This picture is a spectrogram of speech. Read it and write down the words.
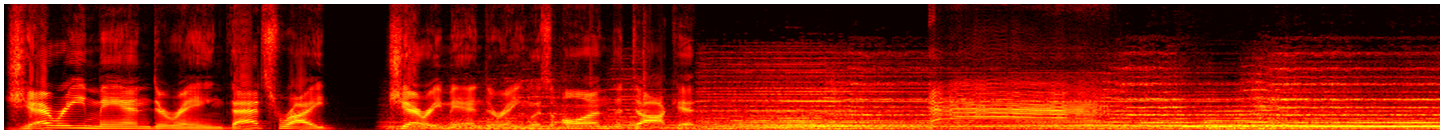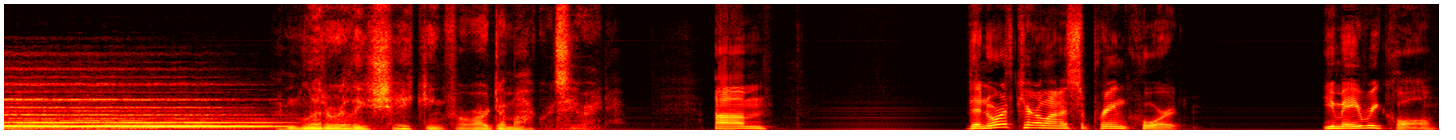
gerrymandering. That's right gerrymandering was on the docket. I'm literally shaking for our democracy right now. Um, the North Carolina Supreme Court, you may recall,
